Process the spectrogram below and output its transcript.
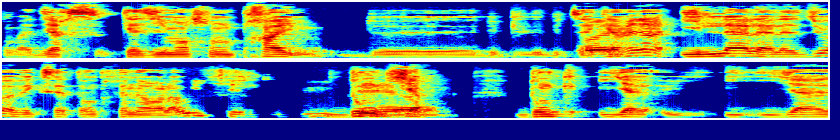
on va dire quasiment son prime de, depuis le début de sa carrière, il a la Lazio avec cet entraîneur là. Oui, donc il y a donc il y a, il y a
